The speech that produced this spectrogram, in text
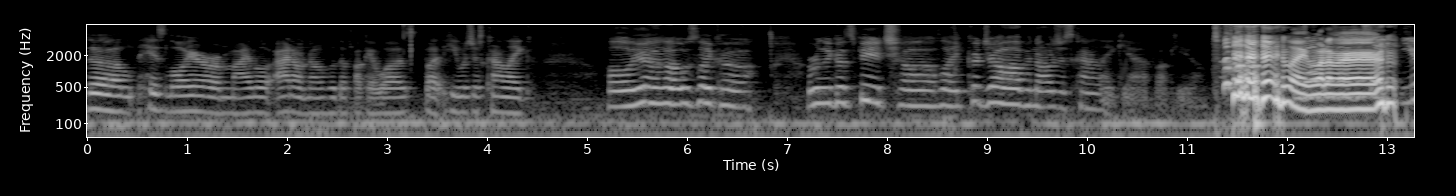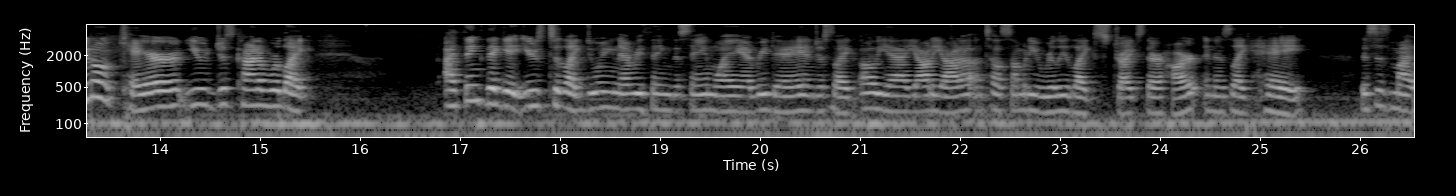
the his lawyer or my lawyer i don't know who the fuck it was but he was just kind of like oh yeah that was like a really good speech uh like good job and i was just kind of like yeah fuck you like no, whatever. like, you don't care. You just kind of were like, I think they get used to like doing everything the same way every day and just like, oh yeah, yada yada until somebody really like strikes their heart and is like, hey, this is my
